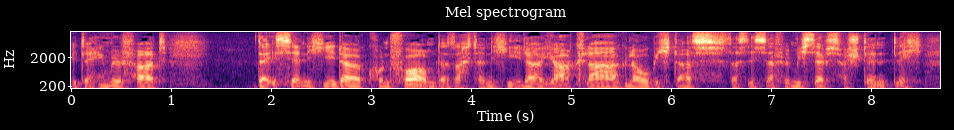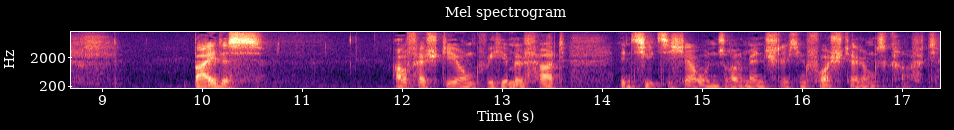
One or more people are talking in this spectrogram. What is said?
mit der Himmelfahrt, da ist ja nicht jeder konform. Da sagt ja nicht jeder, ja klar, glaube ich das. Das ist ja für mich selbstverständlich. Beides, Auferstehung wie Himmelfahrt, entzieht sich ja unserer menschlichen Vorstellungskraft.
